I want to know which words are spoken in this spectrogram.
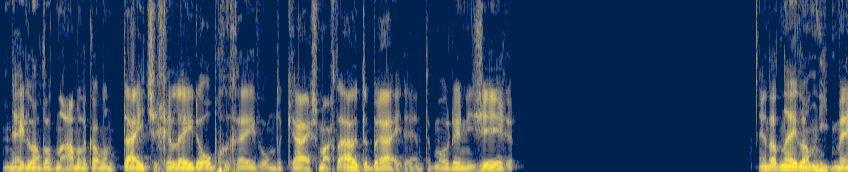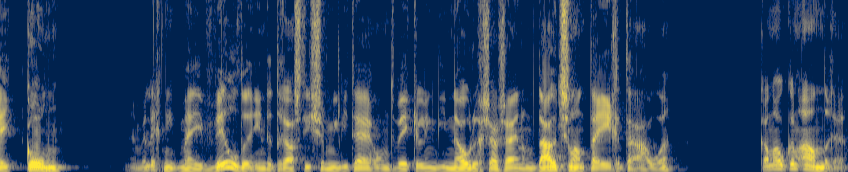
Nederland had namelijk al een tijdje geleden opgegeven om de krijgsmacht uit te breiden en te moderniseren. En dat Nederland niet mee kon, en wellicht niet mee wilde in de drastische militaire ontwikkeling die nodig zou zijn om Duitsland tegen te houden, kan ook een andere,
